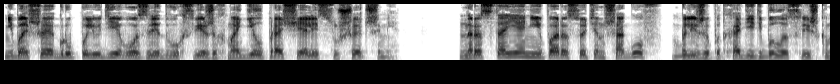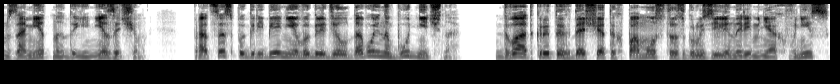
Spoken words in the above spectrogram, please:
Небольшая группа людей возле двух свежих могил прощались с ушедшими. На расстоянии пары сотен шагов, ближе подходить было слишком заметно, да и незачем, процесс погребения выглядел довольно буднично. Два открытых дощатых помоста сгрузили на ремнях вниз,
